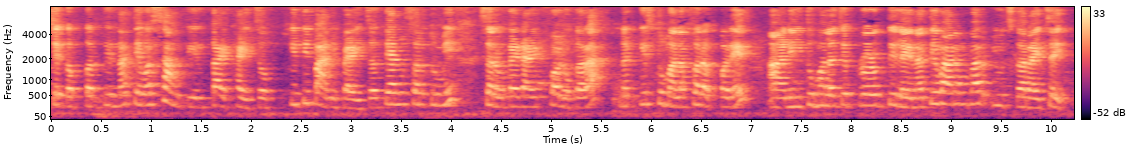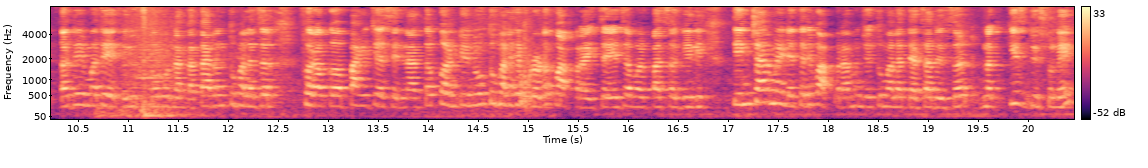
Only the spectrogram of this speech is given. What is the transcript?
चेकअप करतील ना तेव्हा सांगतील काय खायचं किती पाणी प्यायचं. त्यानुसार तुम्ही सर्व काही डाएट फॉलो करा. नक्कीच तुम्हाला फरक पडेल. आणि तुम्हाला जे प्रोडक्ट दिलंय ना ते वारंवार यूज करायचंय. अधेमध्ये यूज करू नका. कारण तुम्हाला जर फरक पाहिजे असेल ना तर कंटिन्यू तुम्हाला हे प्रोडक्ट वापरायचंय. जवळपास गेली तीन चार महिने तरी वापरा. म्हणजे तुम्हाला त्याचा रिझल्ट नक्कीच दिसून येईल.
